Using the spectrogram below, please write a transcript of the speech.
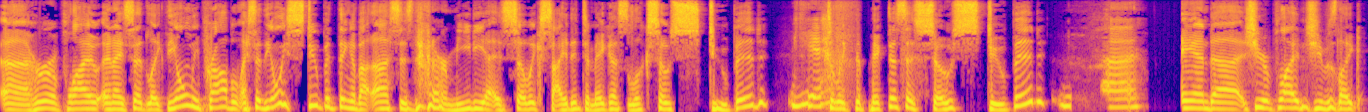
uh, her reply, and I said, like, the only problem, I said, the only stupid thing about us is that our media is so excited to make us look so stupid, Yeah. to like depict us as so stupid. Uh, And uh, she replied, and she was like,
